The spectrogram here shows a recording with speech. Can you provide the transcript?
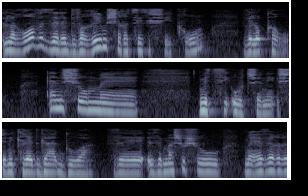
לרוב זה לדברים שרציתי שיקרו ולא קרו. אין שום אה, מציאות שנקראת געגוע. זה, זה משהו שהוא מעבר ל,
